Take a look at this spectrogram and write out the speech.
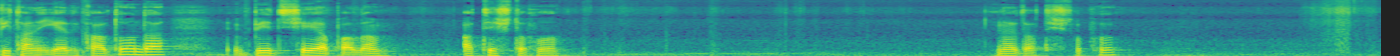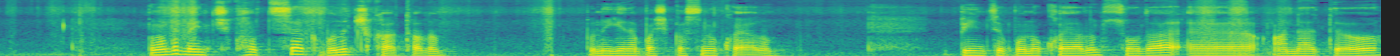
Bir tane geri kaldı. Onda bir şey yapalım. Ateş topu. Nerede ateş topu? Buna da ben çıkartsak bunu çıkartalım. Bunu yine başkasına koyalım. Birinci bunu koyalım. Sonra ee, nerede o?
